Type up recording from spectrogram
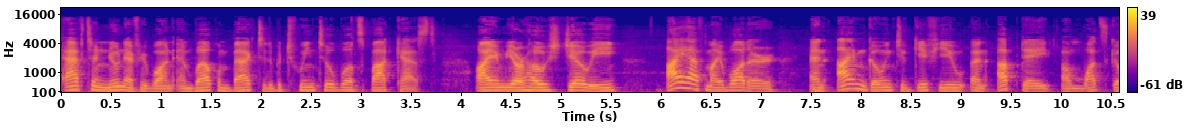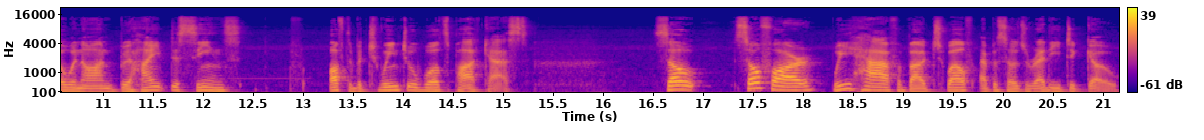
afternoon, everyone, and welcome back to the Between Two Worlds podcast. I am your host, Joey. I have my water, and I'm going to give you an update on what's going on behind the scenes of the Between Two Worlds podcast. So, so far, we have about 12 episodes ready to go.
